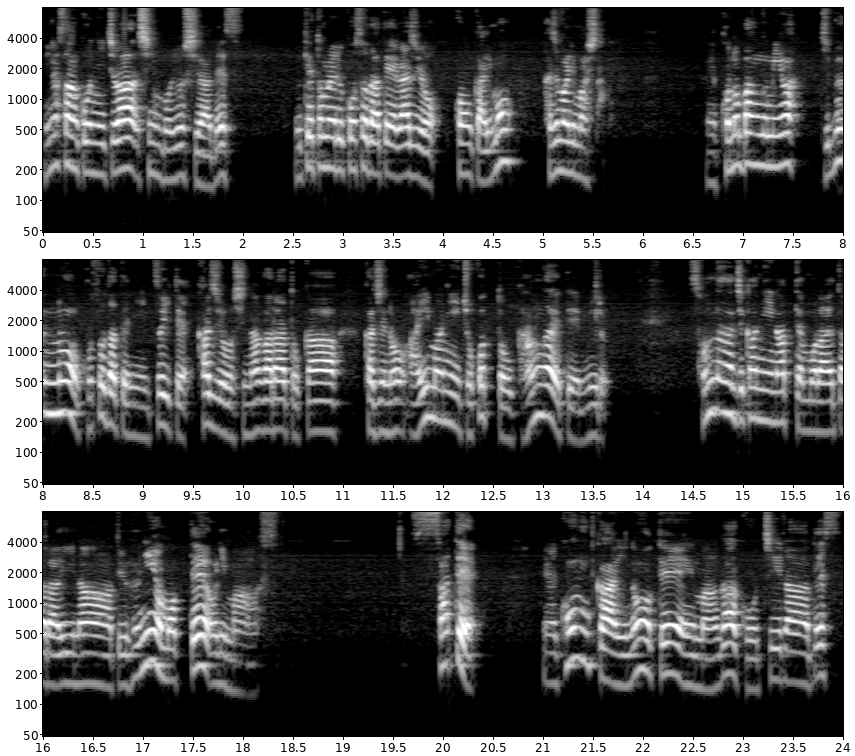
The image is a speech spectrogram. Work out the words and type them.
皆さんこんにちは辛坊よしやです。受け止める子育てラジオ今回も始まりました。この番組は自分の子育てについて家事をしながらとか家事の合間にちょこっと考えてみる。そんな時間になってもらえたらいいなというふうに思っております。さて今回のテーマがこちらです。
